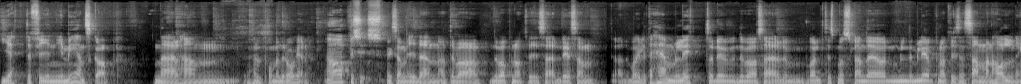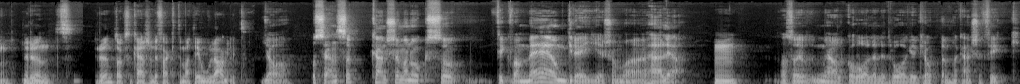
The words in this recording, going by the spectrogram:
jättefin gemenskap när han höll på med droger. Ja, precis. Liksom i den, att det var, det var på något vis här, det som, ja, det var lite hemligt och det, det var så här, det var lite smusslande och det blev på något vis en sammanhållning runt, runt också kanske det faktum att det är olagligt. Ja. Och sen så kanske man också fick vara med om grejer som var härliga. Mm. Alltså med alkohol eller droger i kroppen. Man kanske fick,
